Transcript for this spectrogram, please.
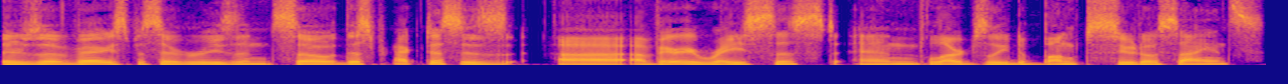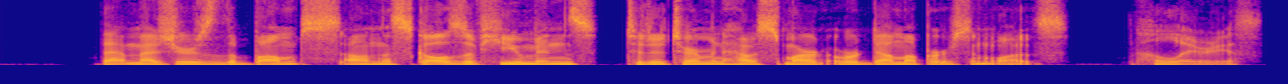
there's a very specific reason. So, this practice is uh, a very racist and largely debunked pseudoscience that measures the bumps on the skulls of humans to determine how smart or dumb a person was. hilarious.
